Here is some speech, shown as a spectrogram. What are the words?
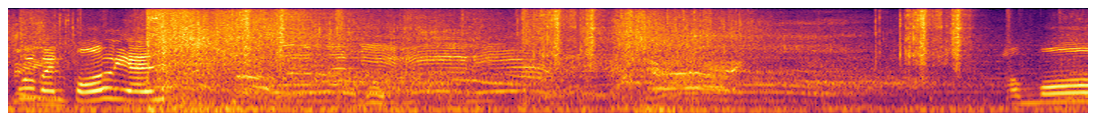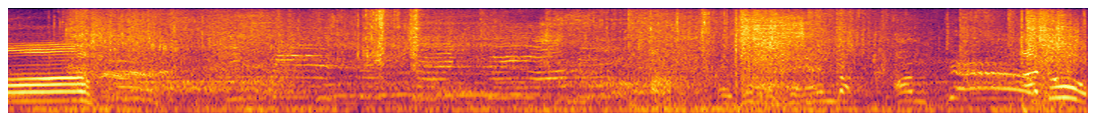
Full main poli aja. Amos. Aduh.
